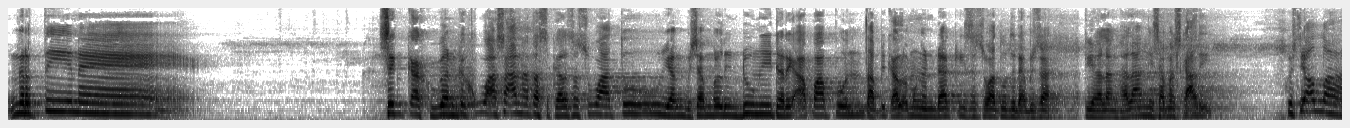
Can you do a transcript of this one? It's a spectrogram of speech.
Ngerti nek sing kagungan kekuasaan atas segala sesuatu yang bisa melindungi dari apa pun tapi kalau mengendaki sesuatu tidak bisa dihalang-halangi sama sekali Gusti Allah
